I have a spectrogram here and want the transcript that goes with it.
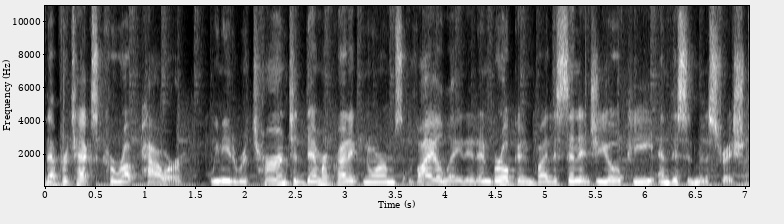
that protects corrupt power. We need a return to democratic norms violated and broken by the Senate GOP and this administration.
